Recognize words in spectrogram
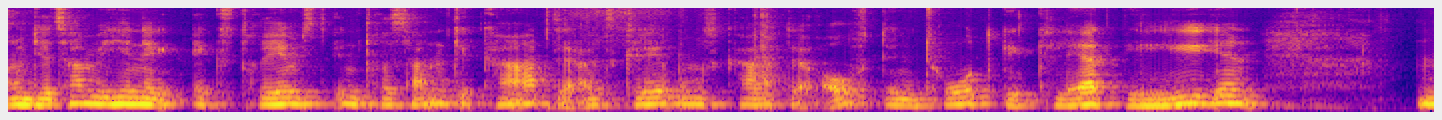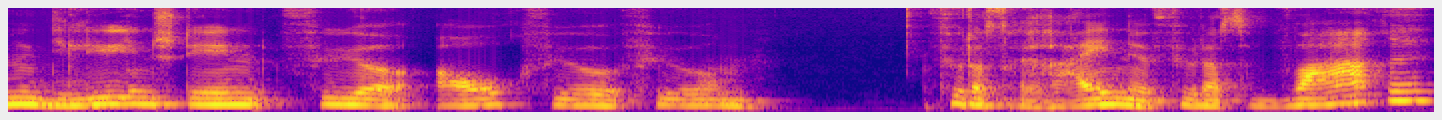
Und jetzt haben wir hier eine extremst interessante Karte als Klärungskarte auf den Tod geklärt, die Lilien. Die Lilien stehen für auch für, für, für das Reine, für das Wahre,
